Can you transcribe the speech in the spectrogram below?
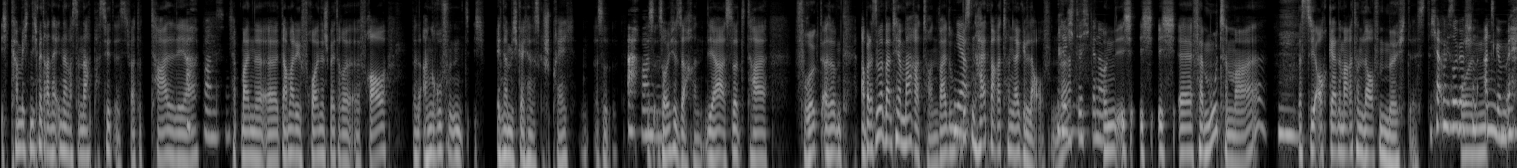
ich kann mich nicht mehr dran erinnern, was danach passiert ist. Ich war total leer. Ach. Ich habe meine äh, damalige Freundin, spätere äh, Frau, dann angerufen und ich erinnere mich gar nicht an das Gespräch. Also, Ach, also solche Sachen. Ja, es war total verrückt. Also, aber da sind wir beim Thema Marathon, weil du Ja. bist einen Halbmarathon ja gelaufen. Ne? Richtig, genau. Und ich, ich, ich äh, vermute mal, dass du ja auch gerne Marathon laufen möchtest. ich habe mich sogar schon Und- angemeldet.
